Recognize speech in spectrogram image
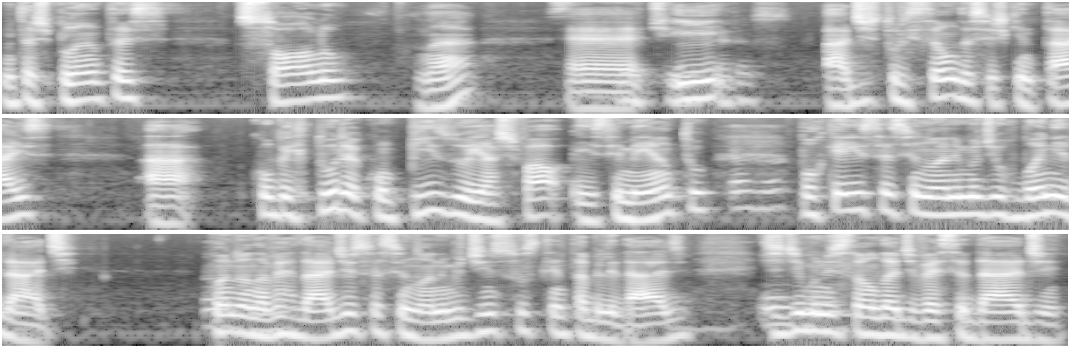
Muitas plantas, solo, né? É, e a destruição desses quintais, a cobertura com piso e asfalto e cimento, uhum. porque isso é sinônimo de urbanidade. Quando, uhum. na verdade, isso é sinônimo de insustentabilidade, de uhum. diminuição da diversidade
